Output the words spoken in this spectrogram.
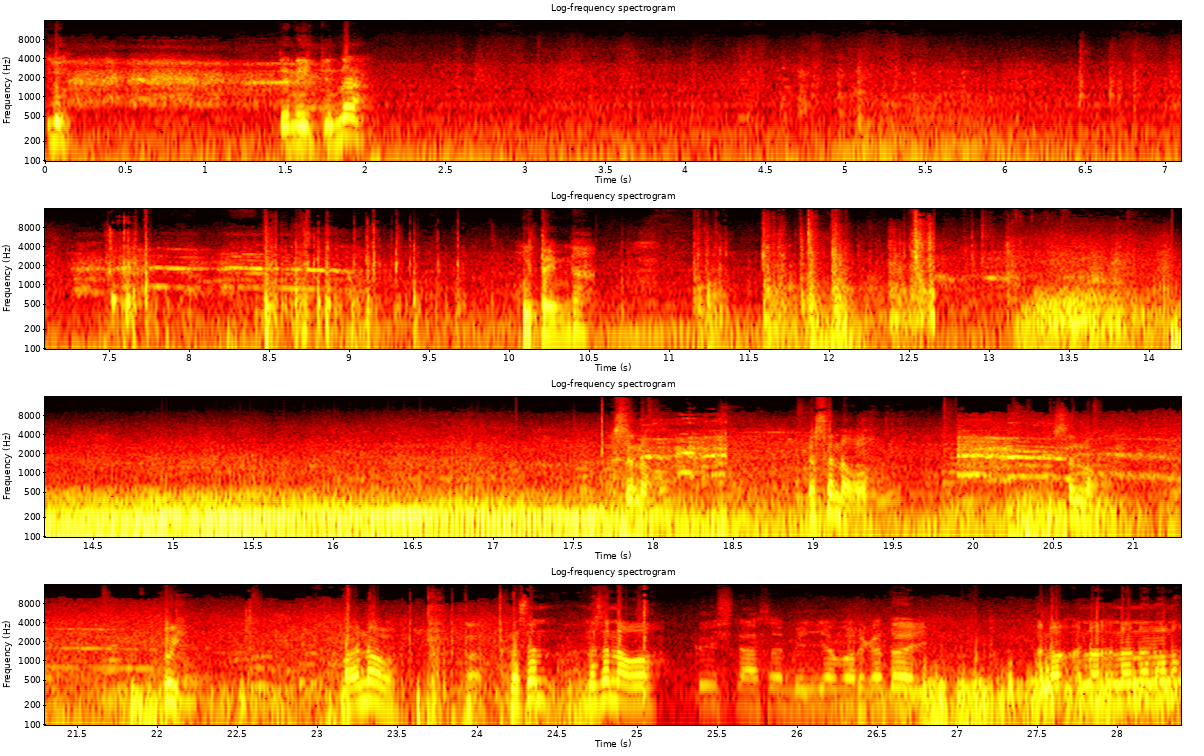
1080 na. Uy, time na. Nasaan ako? Nasaan ako? Nasaan ako? Uy! Manong! Nasaan, nasaan ako? Chris, nasa Villamor ka, tol. Ano, ano, ano, ano, ano?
